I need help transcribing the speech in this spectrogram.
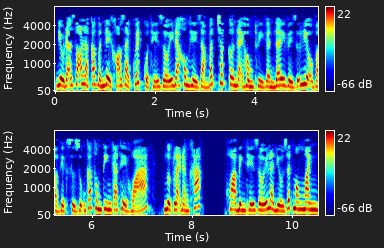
Điều đã rõ là các vấn đề khó giải quyết của thế giới đã không hề giảm bất chấp cơn đại hồng thủy gần đây về dữ liệu và việc sử dụng các thông tin cá thể hóa, ngược lại đằng khác. Hòa bình thế giới là điều rất mong manh.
